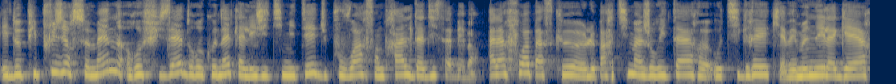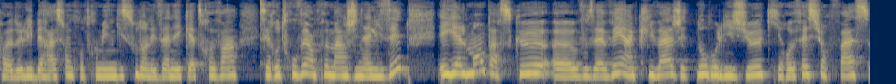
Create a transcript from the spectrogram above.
et depuis plusieurs semaines refusait de reconnaître la légitimité du pouvoir central d'Addis Abeba. À la fois parce que le parti majoritaire au Tigré qui avait mené la guerre de libération contre Mengistu dans les années 80 s'est retrouvé un peu marginalisé, également parce que euh, vous avez un clivage ethno-religieux qui refait surface.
